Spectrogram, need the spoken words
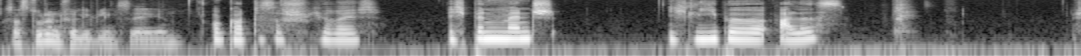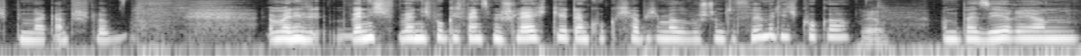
Was hast du denn für Lieblingsserien? Oh Gott, das ist schwierig. Ich bin ein Mensch, ich liebe alles. Ich bin da ganz schlimm. Wenn ich, wenn ich, wenn ich wirklich, wenn es mir schlecht geht, dann gucke ich, habe ich immer so bestimmte Filme, die ich gucke. Ja. Und bei Serien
